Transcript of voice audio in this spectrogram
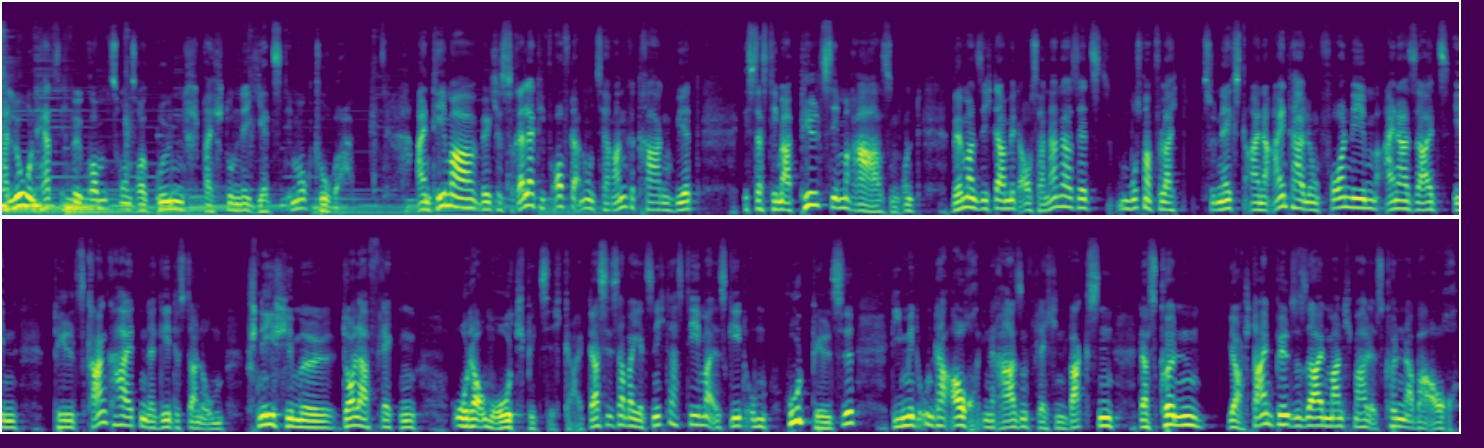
Hallo und herzlich willkommen zu unserer grünen Sprechstunde jetzt im Oktober. Ein Thema, welches relativ oft an uns herangetragen wird, ist das Thema Pilze im Rasen. Und wenn man sich damit auseinandersetzt, muss man vielleicht zunächst eine Einteilung vornehmen. Einerseits in Pilzkrankheiten, da geht es dann um Schneeschimmel, Dollarflecken oder um Rotspitzigkeit. Das ist aber jetzt nicht das Thema. Es geht um Hutpilze, die mitunter auch in Rasenflächen wachsen. Das können ja Steinpilze sein manchmal, es können aber auch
